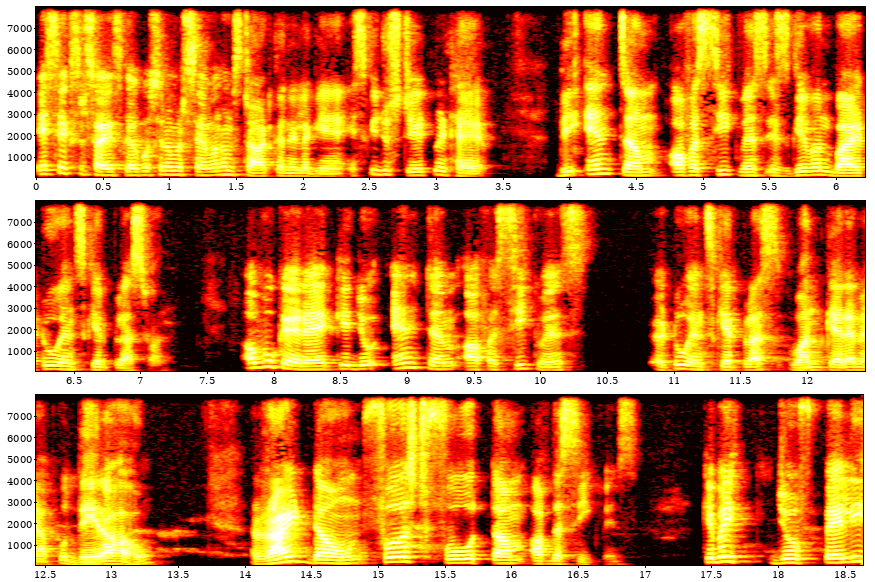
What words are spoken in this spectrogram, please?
इस एक्सरसाइज का क्वेश्चन नंबर सेवन हम स्टार्ट करने लगे हैं। इसकी जो स्टेटमेंट है the n term of a sequence is given by two n square plus one अब वो कह रहा है कि जो n term of a sequence two n square plus one कह रहा है, मैं आपको दे रहा हूँ। Right down first four term of the sequence कि भाई जो पहली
